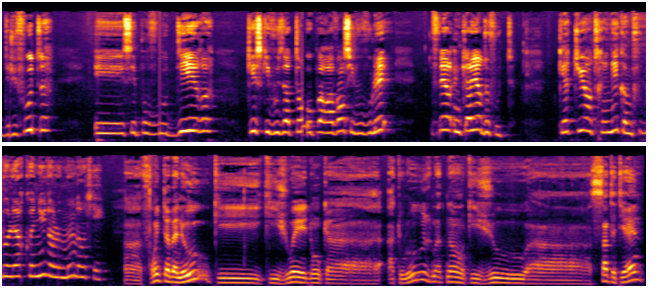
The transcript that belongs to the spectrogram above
du foot et c'est pour vous dire qu'est-ce qui vous attend auparavant si vous voulez faire une carrière de foot. Qu'as-tu entraîné comme footballeur connu dans le monde entier? Un Franck Tabanou qui, qui jouait donc à, à, Toulouse, maintenant qui joue à Saint-Étienne,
